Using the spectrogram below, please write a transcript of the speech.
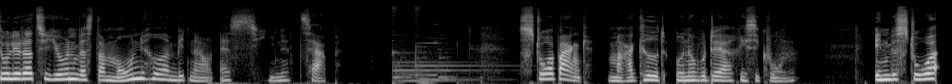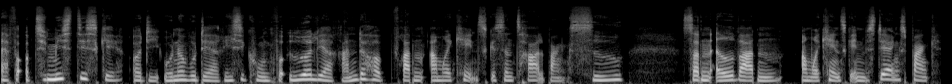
Du lytter til Jørgen Vester Morgennyheder. Mit navn er Sine Terp. Storbank markedet undervurderer risikoen. Investorer er for optimistiske, og de undervurderer risikoen for yderligere rentehop fra den amerikanske centralbanks side. Sådan advarer den amerikanske investeringsbank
